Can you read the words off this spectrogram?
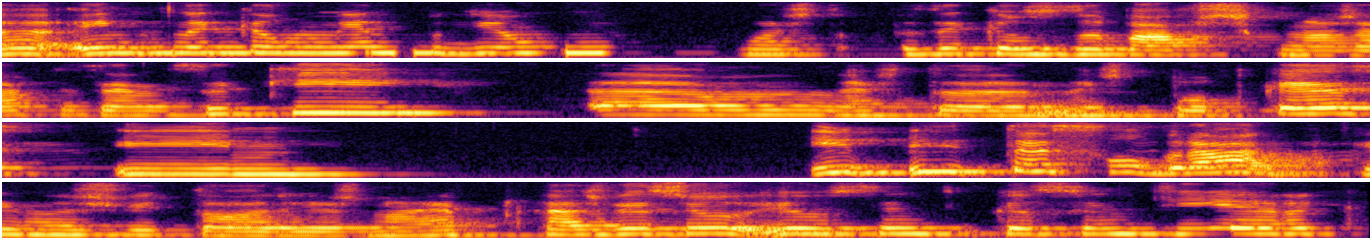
uh, em que naquele momento podiam fazer aqueles desabafos que nós já fizemos aqui, um, nesta, neste podcast, e, e, e até celebrar pequenas vitórias, não é? Porque às vezes eu, eu senti, o que eu senti era que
